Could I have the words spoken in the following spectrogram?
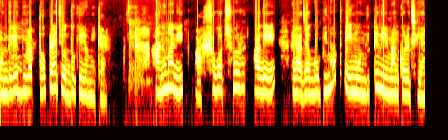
মন্দিরের দূরত্ব প্রায় চোদ্দ কিলোমিটার। আনুমানিক পাঁচশো বছর আগে রাজা গোপীনাথ এই মন্দিরটি নির্মাণ করেছিলেন।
